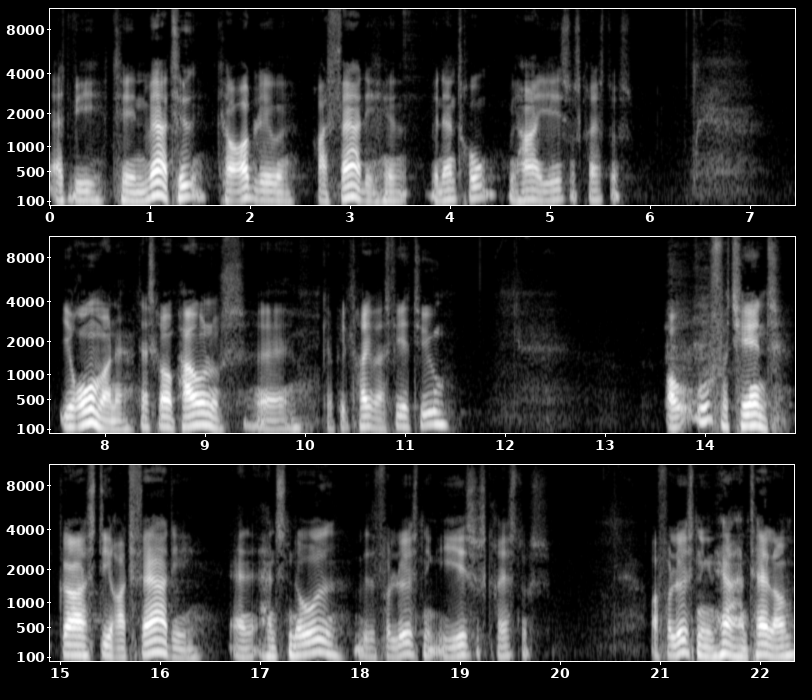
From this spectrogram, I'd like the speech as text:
at vi til enhver tid kan opleve retfærdighed ved den tro, vi har i Jesus Kristus. I Romerne, der skriver Paulus, øh, kapitel 3, vers 24, og ufortjent gøres de retfærdige af hans nåde ved forløsning i Jesus Kristus. Og forløsningen her, han taler om,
